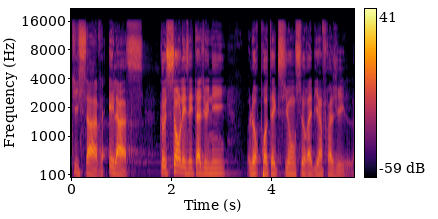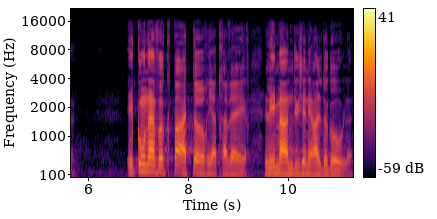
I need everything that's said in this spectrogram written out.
qui savent, hélas, que sans les États-Unis, leur protection serait bien fragile. Et qu'on n'invoque pas à tort et à travers les mannes du général de Gaulle.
